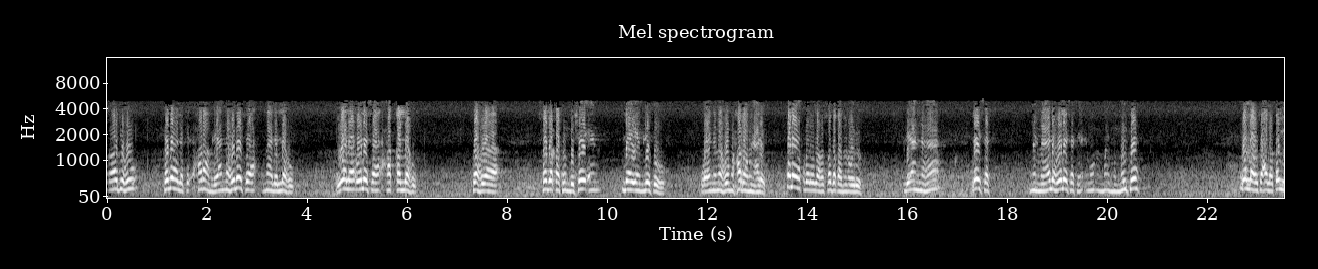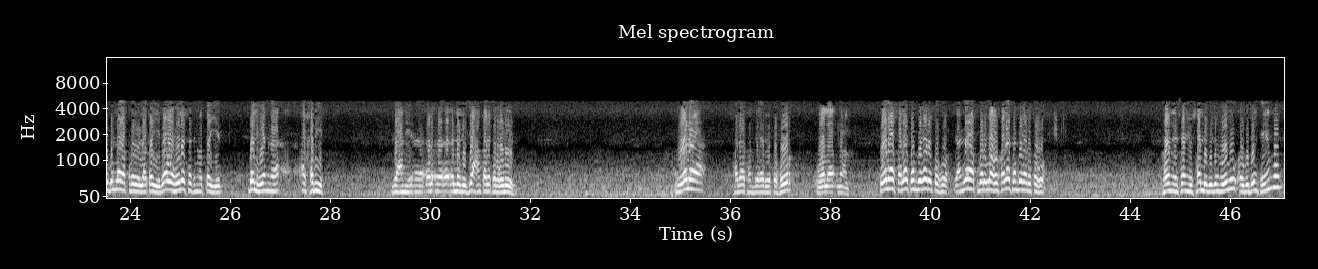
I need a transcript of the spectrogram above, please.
إخراجه كذلك حرام لأنه ليس مالا له ولا وليس حقا له فهو صدقة بشيء لا يملكه وإنما هو محرم عليه. فلا يقبل الله صدقة من غلوه لأنها ليست من ماله وليست من ملكه. والله تعالى طيب لا يقبل إلا طيبا وهي ليست من الطيب بل هي من الخبيث. يعني آه، آه، آه، الذي جاء عن طريق الغلول. ولا صلاة بغير طهور. ولا نعم. ولا صلاة بغير طهور. يعني لا يقبل الله صلاة بغير طهور. كون الإنسان يصلي بدون وضوء أو بدون تيمم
